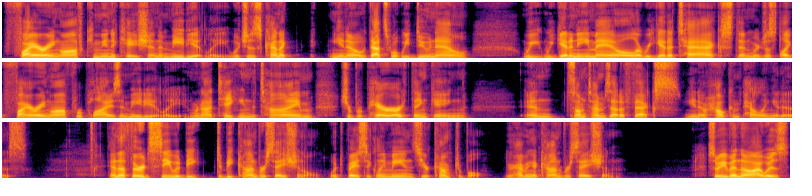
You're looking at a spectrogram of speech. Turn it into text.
firing off communication immediately, which is kind of, you know, that's what we do now we, we get an email or we get a text and we're just like firing off replies immediately. And We're not taking the time to prepare our thinking. And sometimes that affects, you know, how compelling it is. And the third C would be to be conversational, which basically means you're comfortable. You're having a conversation. So even though I was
